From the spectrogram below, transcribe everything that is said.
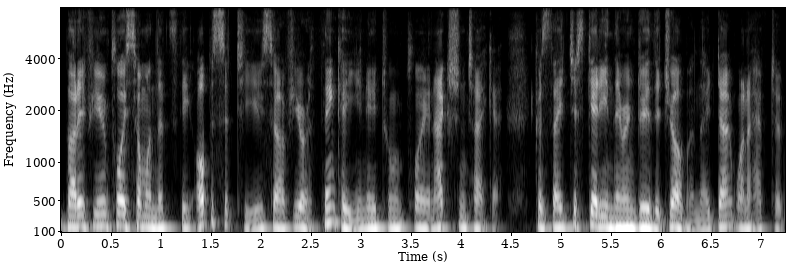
but if you employ someone that's the opposite to you, so if you're a thinker, you need to employ an action taker because they just get in there and do the job and they don't want to have to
